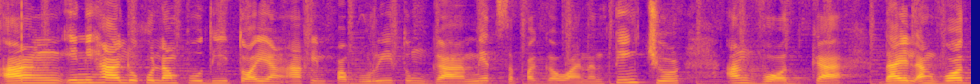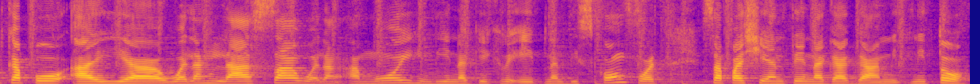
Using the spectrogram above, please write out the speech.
Ang inihalo ko lang po dito ay ang aking paboritong gamit sa paggawa ng tincture, ang vodka. Dahil ang vodka po ay ah, walang lasa, walang amoy, hindi nagkikreate ng discomfort sa pasyente na gagamit nito.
